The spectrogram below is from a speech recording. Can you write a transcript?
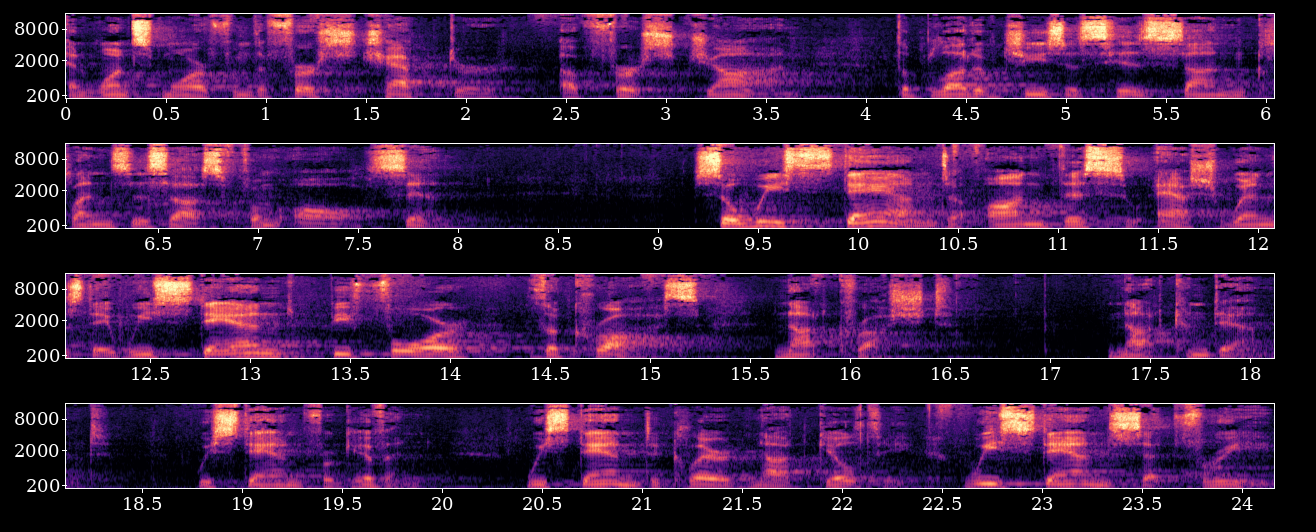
And once more from the first chapter of First John, the blood of Jesus, his Son, cleanses us from all sin. So we stand on this Ash Wednesday, we stand before the cross, not crushed, not condemned. We stand forgiven. We stand declared not guilty. We stand set free.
